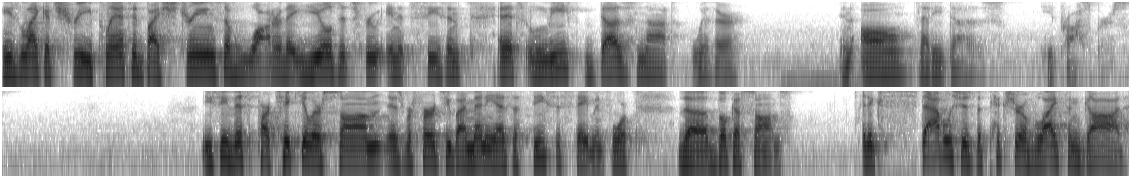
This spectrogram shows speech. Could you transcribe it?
He's like a tree planted by streams of water that yields its fruit in its season, and its leaf does not wither. In all that he does, he prospers. You see, this particular psalm is referred to by many as a thesis statement for the book of Psalms. It establishes the picture of life in God.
